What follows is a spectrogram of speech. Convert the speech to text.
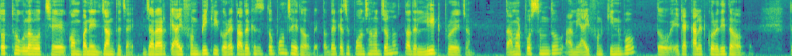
তথ্যগুলো হচ্ছে কোম্পানি জানতে চায়। যারা আর কি আইফোন বিক্রি করে, তাদের কাছে তো পৌঁছাইতে হবে। তাদের কাছে পৌঁছানোর জন্য তাদের লিড প্রয়োজন। তো আমার পছন্দ, আমি আইফোন কিনবো, তো এটা কালেক্ট করে দিতে হবে। তো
